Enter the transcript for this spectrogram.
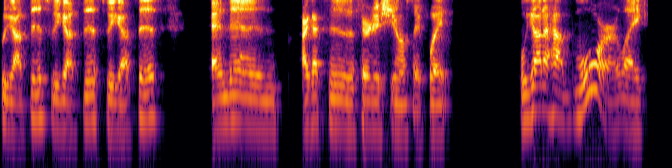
We got this, we got this, we got this. And then I got to the end of the third issue and I was like, wait, we got to have more. Like,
